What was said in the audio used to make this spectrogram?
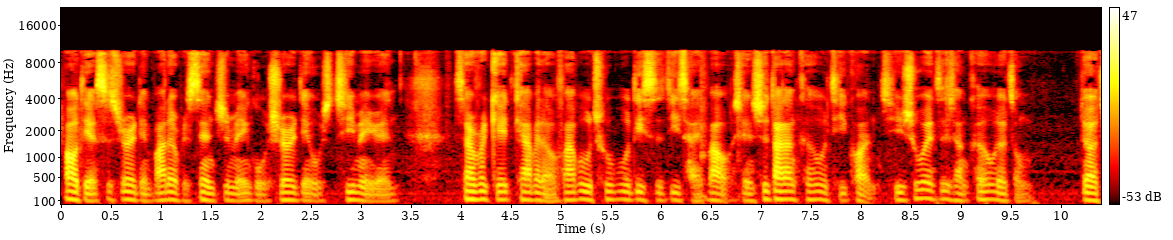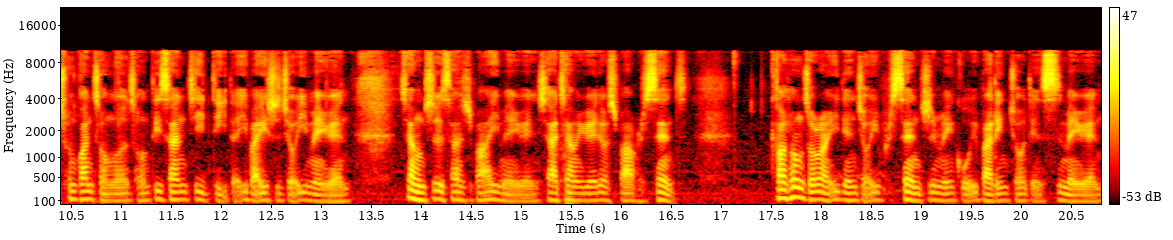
暴跌四十二点八六 percent 至每股十二点五十七美元。Silvergate Capital 发布初步第四季财报，显示大量客户提款，其数位资产客户的总的存款总额从第三季底的一百一十九亿美元降至三十八亿美元，下降约六十八 percent。高通走软一点九一 percent 至每股一百零九点四美元。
